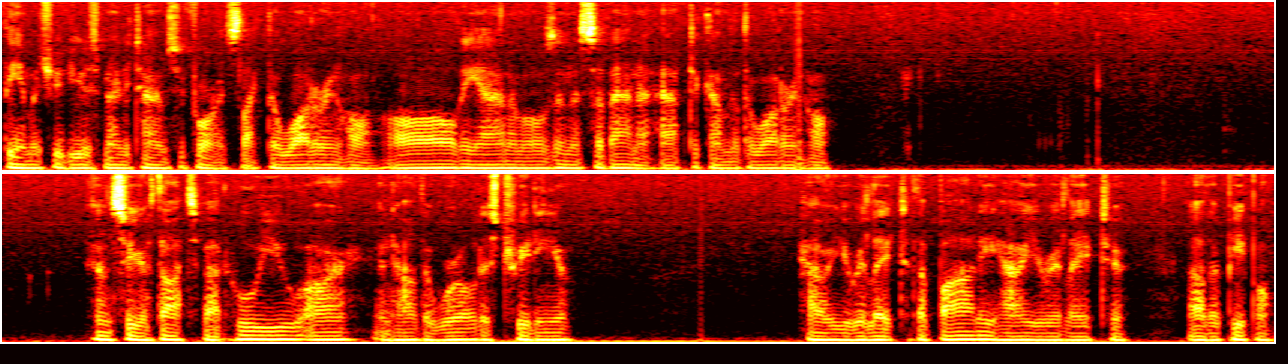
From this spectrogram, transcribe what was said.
the image we've used many times before. It's like the watering hole. All the animals in the savannah have to come to the watering hole. And so your thoughts about who you are and how the world is treating you, how you relate to the body, how you relate to other people,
